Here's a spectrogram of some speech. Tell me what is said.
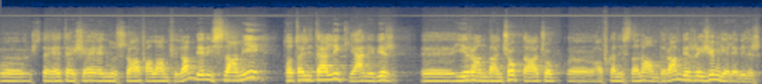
e, işte HTŞ, El Nusra falan filan bir İslami totaliterlik yani bir e, İran'dan çok daha çok e, Afganistan'ı andıran bir rejim gelebilir.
